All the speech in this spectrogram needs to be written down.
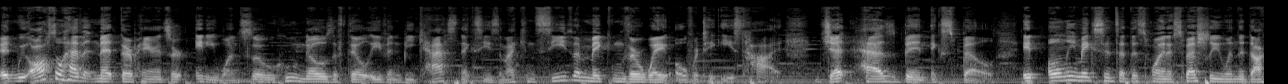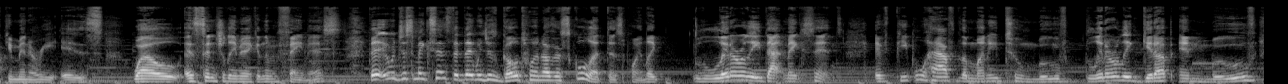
And we also haven't met their parents or anyone, so who knows if they'll even be cast next season. I can see them making their way over to East High. Jet has been expelled. It only makes sense at this point, especially when the documentary is, well, essentially making them famous, that it would just make sense that they would just go to another school at this point. Like, literally, that makes sense. If people have the money to move, literally get up and move,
